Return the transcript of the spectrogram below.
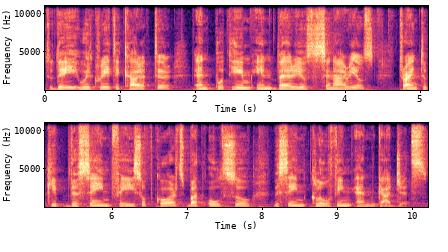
Today we'll create a character and put him in various scenarios, trying to keep the same face of course, but also the same clothing and gadgets.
